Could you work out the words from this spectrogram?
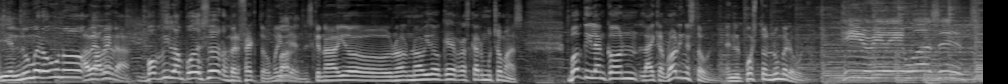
Y el número uno, A ver, venga. Bob Dylan puede ser. Perfecto, muy Vale. bien. Es que no ha, habido, no, no ha habido que rascar mucho más. Bob Dylan con Like a Rolling Stone en el puesto número uno. He really wasn't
